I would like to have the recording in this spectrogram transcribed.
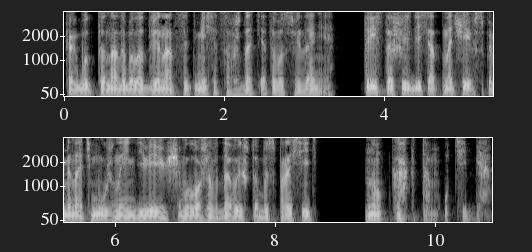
Как будто надо было двенадцать месяцев ждать этого свидания, триста шестьдесят ночей вспоминать мужа на индивеющем ложе вдовы, чтобы спросить, «Ну, как там у тебя?»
